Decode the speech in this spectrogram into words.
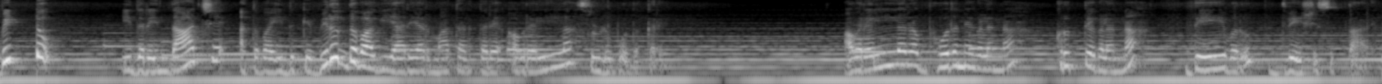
ಬಿಟ್ಟು ಇದರಿಂದಾಚೆ ಅಥವಾ ಇದಕ್ಕೆ ವಿರುದ್ಧವಾಗಿ ಯಾರ್ಯಾರು ಮಾತಾಡ್ತಾರೆ ಅವರೆಲ್ಲ ಸುಳ್ಳು ಬೋಧಕರೇ. ಅವರೆಲ್ಲರ ಬೋಧನೆಗಳನ್ನ, ಕೃತ್ಯಗಳನ್ನ ದೇವರು ದ್ವೇಷಿಸುತ್ತಾರೆ.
